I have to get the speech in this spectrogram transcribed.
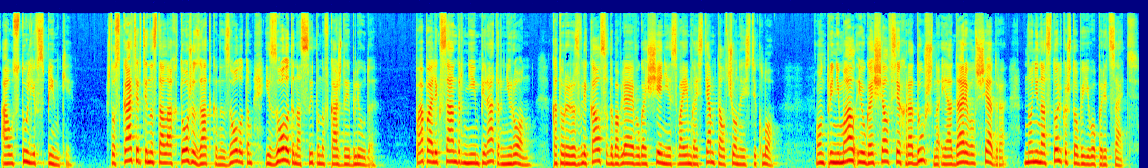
а у стульев спинки? Что скатерти на столах тоже затканы золотом, и золото насыпано в каждое блюдо. Папа Александр не император Нерон, который развлекался, добавляя в угощение своим гостям толченое стекло. Он принимал и угощал всех радушно и одаривал щедро, но не настолько, чтобы его порицать.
